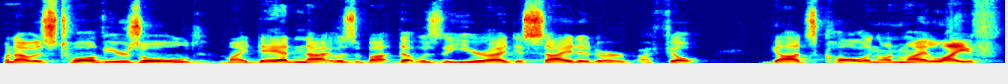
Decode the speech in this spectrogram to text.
When I was 12 years old, my dad and I, was about, that was the year I decided or I felt God's calling on my life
